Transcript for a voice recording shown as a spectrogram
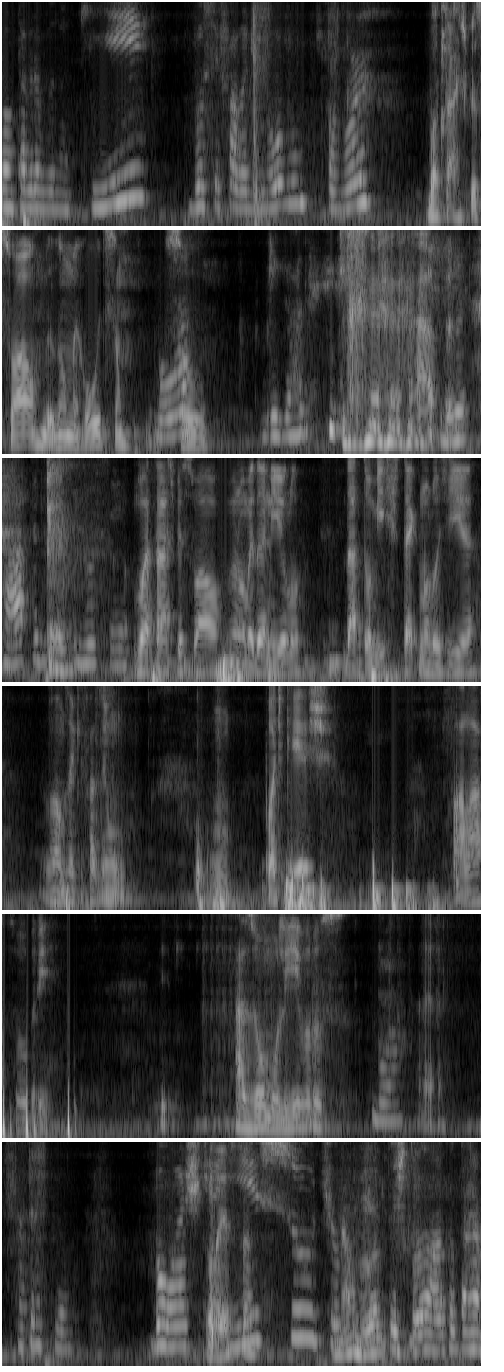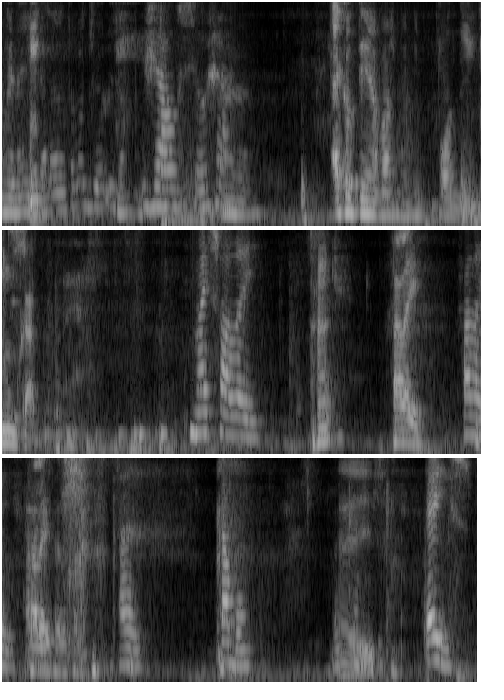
Bom, tá gravando aqui. Você fala de novo, por favor. Boa tarde, pessoal. Meu nome é Hudson. Boa. Sou. Obrigado. Rápido, né? Rápido. E você? Boa tarde, pessoal. Meu nome é Danilo, da Atomish Tecnologia. Vamos aqui fazer um, um podcast, falar sobre Azumo Livros. Boa. Tá tranquilo. Bom, acho que Começa? é isso. Deixa eu Não, ver. ela testou na hora que eu tava vendo aí, ela tava de olho já. Já o seu já. É que eu tenho a voz muito imponente. Um bocado. Mas fala aí. Fala aí, Fala aí. fala aí, fala aí. Fala aí. Fala aí. Tá bom. É isso? É isso.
